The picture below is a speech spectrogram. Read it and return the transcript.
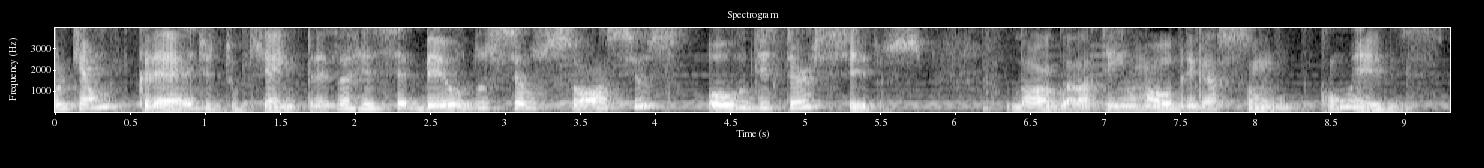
porque é um crédito que a empresa recebeu dos seus sócios ou de terceiros. Logo, ela tem uma obrigação com eles.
